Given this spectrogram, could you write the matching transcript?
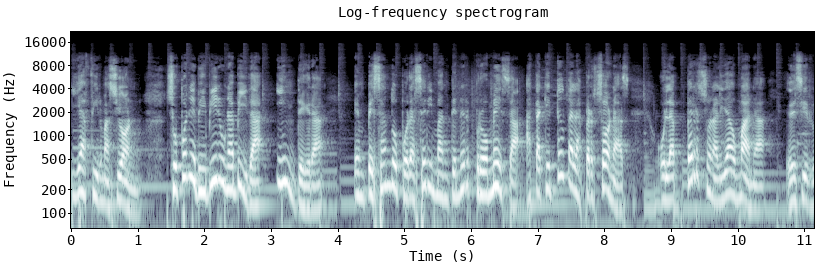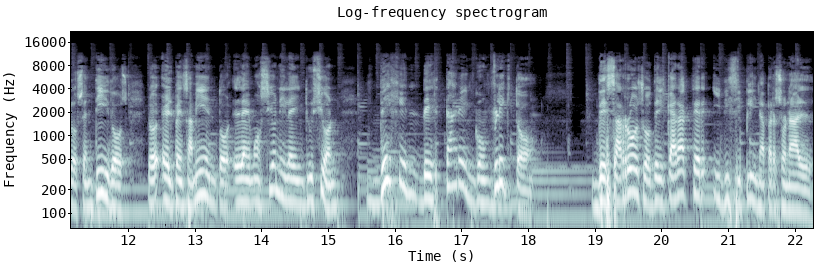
y afirmación. Supone vivir una vida íntegra, empezando por hacer y mantener promesa hasta que todas las personas o la personalidad humana, es decir, los sentidos, el pensamiento, la emoción y la intuición, dejen de estar en conflicto. Desarrollo del carácter y disciplina personal.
